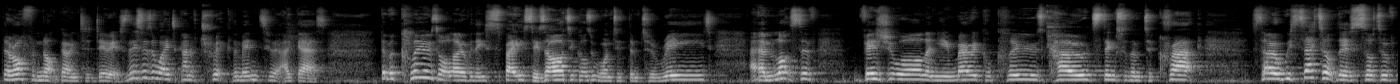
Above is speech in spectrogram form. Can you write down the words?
they're often not going to do it. So this is a way to kind of trick them into it, I guess. There were clues all over these spaces, articles we wanted them to read, um, lots of visual and numerical clues, codes, things for them to crack. So we set up this sort of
